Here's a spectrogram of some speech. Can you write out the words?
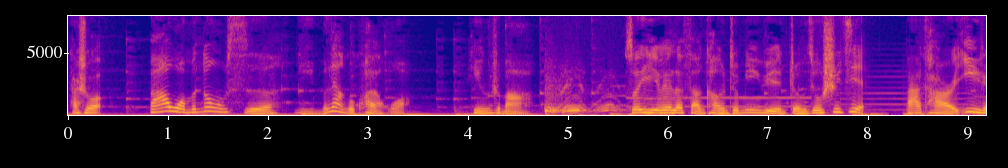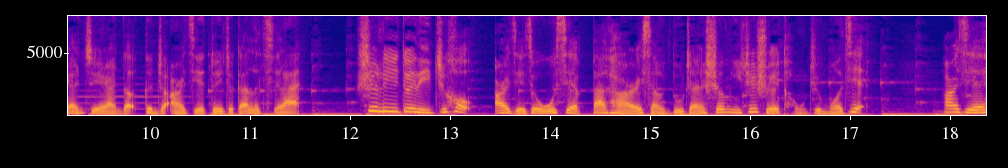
他说：“把我们弄死，你们两个快活，凭什么？”所以为了反抗这命运，拯救世界，巴卡尔毅然决然地跟着二姐对着干了起来。势力对立之后，二姐就诬陷巴卡尔想独占生命之水，统治魔界。二姐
